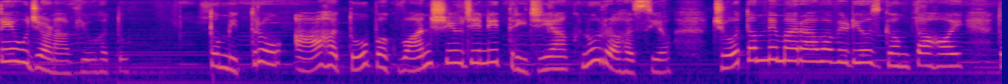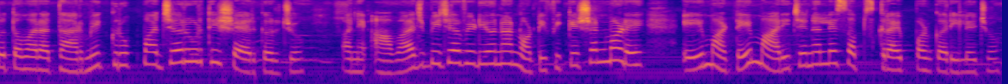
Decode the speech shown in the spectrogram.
તેવું જણાવ્યું હતું. તો મિત્રો, આ હતું ભગવાન શિવજીની ત્રીજી આંખનું રહસ્ય. જો તમને મારા આવા વિડીયોઝ ગમતા હોય, તો તમારા ધાર્મિક ગ્રુપમાં જરૂરથી શેર કરજો. અને આવા જ બીજા વિડીયોના નોટિફિકેશન મળે, એ માટે મારી ચેનલને સબસ્ક્રાઈબ પણ કરી લેજો.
